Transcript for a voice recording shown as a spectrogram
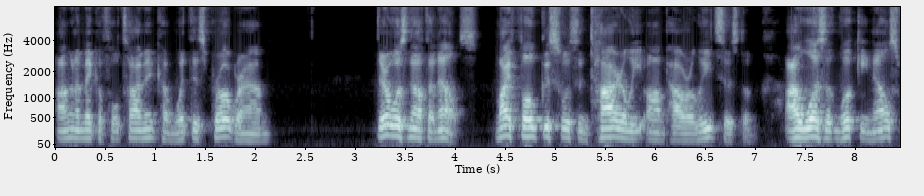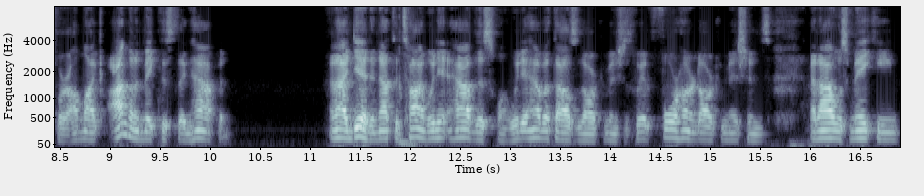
I'm going to make a full time income with this program, there was nothing else. My focus was entirely on Power Lead System. I wasn't looking elsewhere. I'm like, I'm going to make this thing happen. And I did. And at the time, we didn't have this one. We didn't have a thousand dollar commissions. We had four hundred dollar commissions, and I was making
